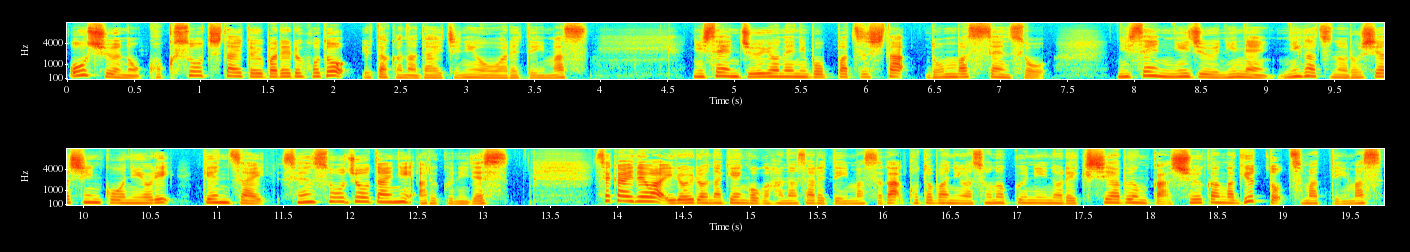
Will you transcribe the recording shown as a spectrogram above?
欧州の穀倉地帯と呼ばれるほど豊かな大地に覆われています。2014年に勃発したドンバス戦争、2022年2月のロシア侵攻により、現在戦争状態にある国です。世界ではいろいろな言語が話されていますが、言葉にはその国の歴史や文化、習慣がぎゅっと詰まっています。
